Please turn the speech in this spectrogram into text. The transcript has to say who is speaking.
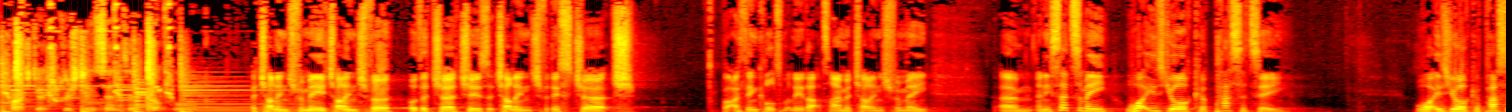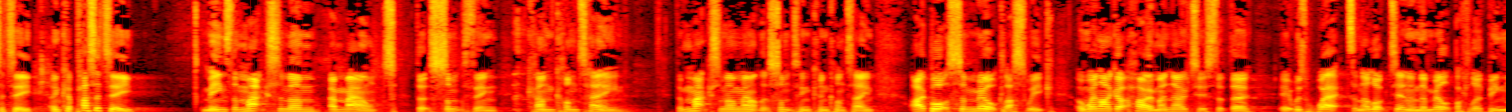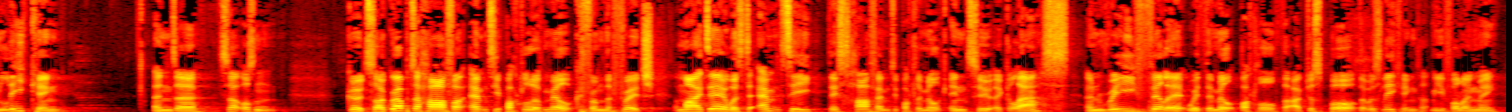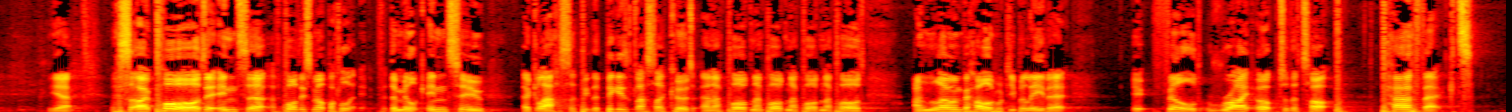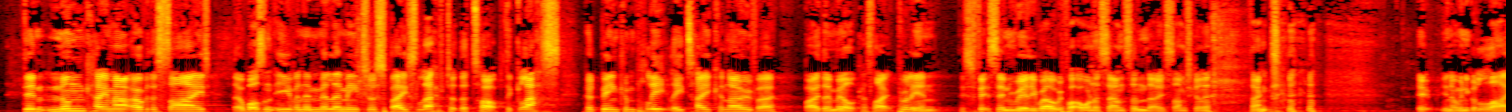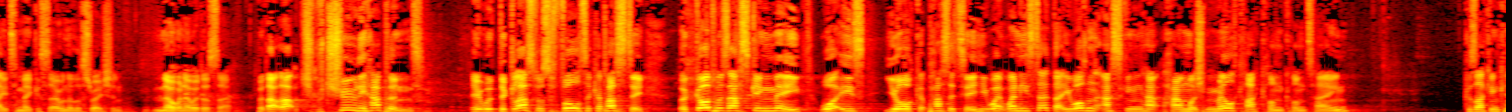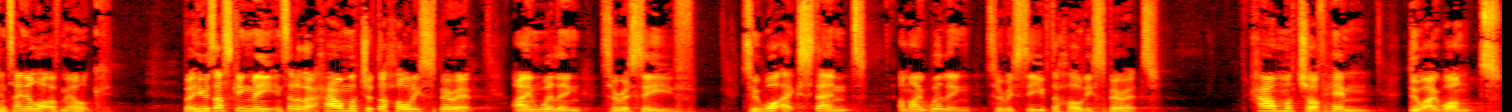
Speaker 1: christchurchchristiancentre.org.
Speaker 2: A challenge for me, a challenge for other churches, a challenge for this church, but I think ultimately at that time a challenge for me. Um, and he said to me, What is your capacity? What is your capacity? And capacity means the maximum amount that something can contain. The maximum amount that something can contain. I bought some milk last week, and when I got home, I noticed that the, it was wet, and I looked in, and the milk bottle had been leaking. And uh, so that wasn't good. So I grabbed a half empty bottle of milk from the fridge, and my idea was to empty this half empty bottle of milk into a glass and refill it with the milk bottle that I've just bought that was leaking. Are you following me? Yeah. So I poured it into, I poured this milk bottle, the milk into a glass. I picked the biggest glass I could, and I poured and I poured and I poured and I poured. And lo and behold, would you believe it? It filled right up to the top. Perfect. Didn't, none came out over the side. There wasn't even a millimetre of space left at the top. The glass had been completely taken over by the milk. I was like, brilliant. This fits in really well with what I want to on Sunday, so I'm just going to, thanks. it, you know, when you've got to lie to make a sermon illustration. No one ever does that. But that, that tr- truly happened. It was, the glass was full to capacity. But God was asking me, what is your capacity? He went, when he said that, he wasn't asking how, how much milk I can contain, because I can contain a lot of milk. But he was asking me, instead of that, how much of the Holy Spirit I am willing to receive. To what extent am I willing to receive the Holy Spirit? How much of him do I want?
